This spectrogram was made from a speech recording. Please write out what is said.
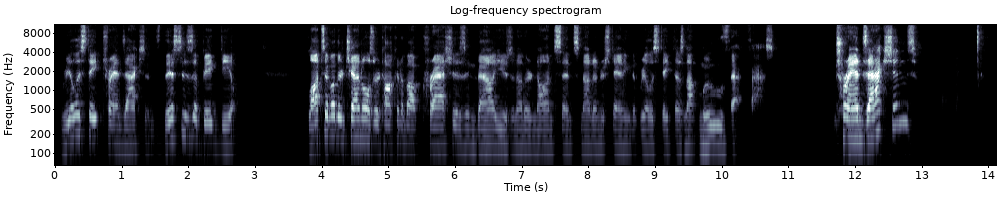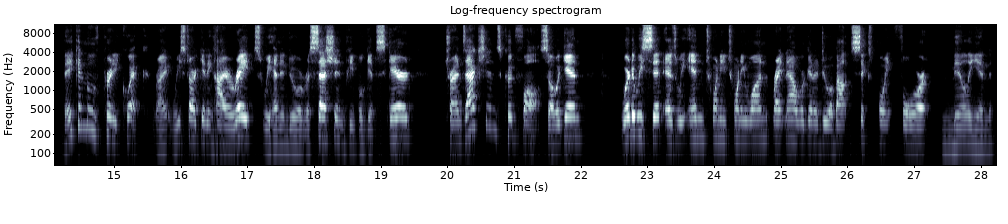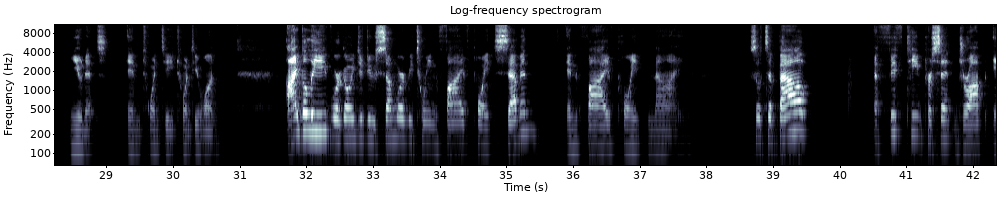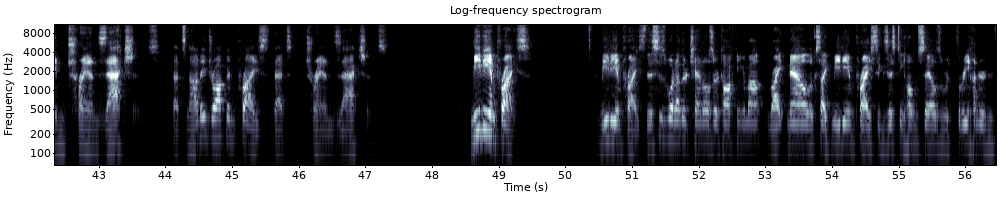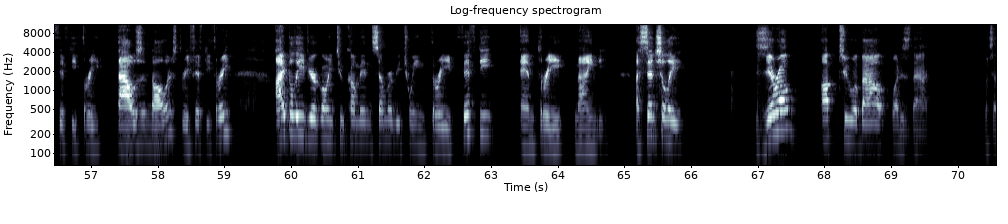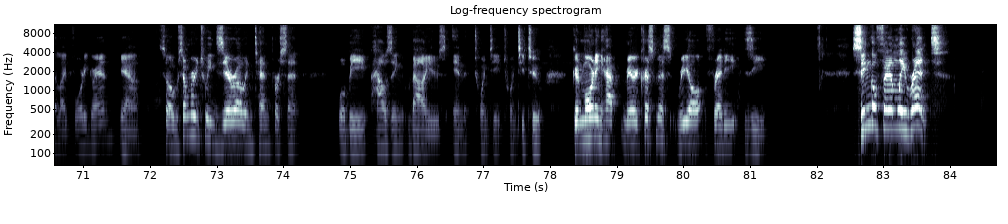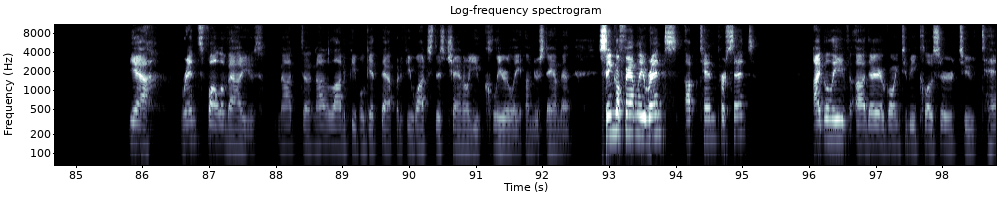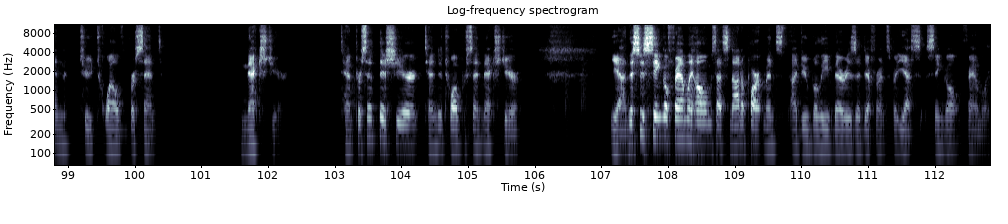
Real estate transactions. This is a big deal. Lots of other channels are talking about crashes and values and other nonsense, not understanding that real estate does not move that fast. Transactions, they can move pretty quick, right? We start getting higher rates, we head into a recession, people get scared. Transactions could fall. So, again, where do we sit as we end 2021? Right now, we're going to do about 6.4 million units in 2021. I believe we're going to do somewhere between 5.7 and 5.9. So it's about a 15% drop in transactions. That's not a drop in price, that's transactions. Median price. Median price. This is what other channels are talking about right now. Looks like median price existing home sales were $353,000, 353. I believe you're going to come in somewhere between 350 and 390. Essentially, zero up to about what is that? What's that like 40 grand? Yeah. So somewhere between zero and 10% will be housing values in 2022. Good morning. Happy Merry Christmas, Real Freddie Z. Single family rent. Yeah, rents follow values. Not uh, not a lot of people get that, but if you watch this channel, you clearly understand that. Single family rents up 10%. I believe uh, they are going to be closer to 10 to 12% next year. 10% this year, 10 to 12% next year. Yeah, this is single family homes. That's not apartments. I do believe there is a difference, but yes, single family.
